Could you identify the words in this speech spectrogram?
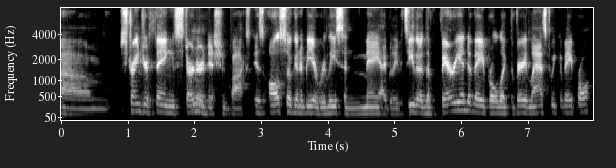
um, Stranger Things starter Mm. edition box is also going to be a release in May, I believe. It's either the very end of April, like the very last week of April,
